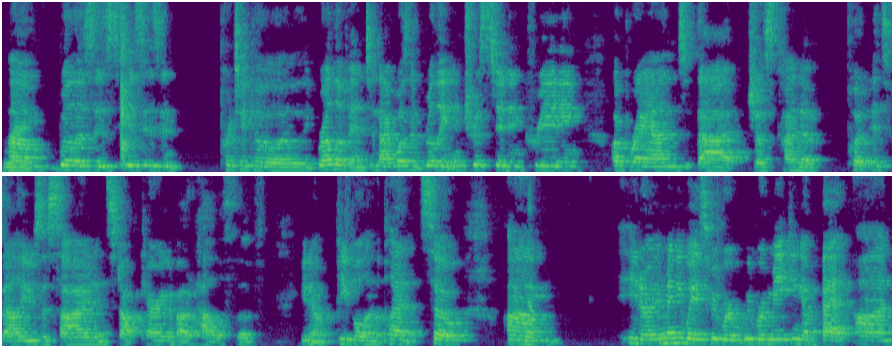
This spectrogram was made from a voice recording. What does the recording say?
right. um, Willa's is is isn't particularly relevant, and I wasn't really interested in creating a brand that just kind of put its values aside and stop caring about health of you know people and the planet. So. Um, yep you know, in many ways, we were we were making a bet on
